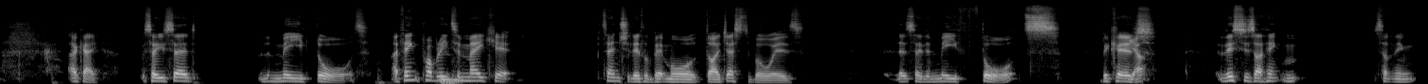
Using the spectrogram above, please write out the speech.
okay. So you said the me thought. I think probably mm. to make it potentially a little bit more digestible is let's say the me thoughts because yep. this is I think something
